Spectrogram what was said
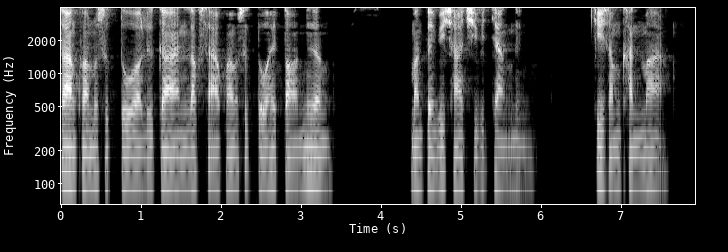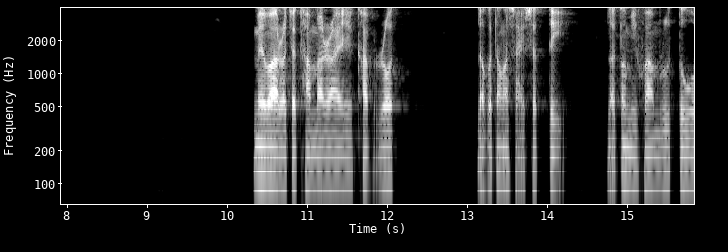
สร้างความรู้สึกตัว หรือการรักษาความรู้สึกตัวให้ต่อเนื่อง มันเป็นวิชาชีวิตอย่างหนึ่ง ที่สำคัญมาก ไม่ว่าเราจะทำอะไรขับรถ เราก็ต้องอาศัยสติ เราต้องมีความรู้ตัว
